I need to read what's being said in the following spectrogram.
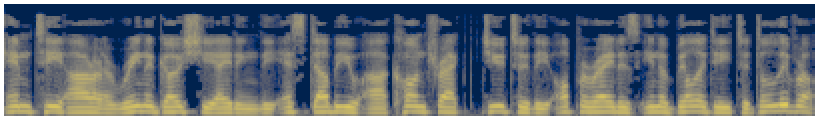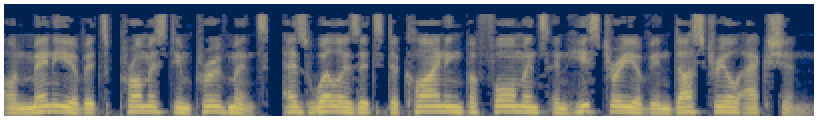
MTR are renegotiating the SWR contract due to the operator's inability to deliver on many of its promised improvements, as well as its declining performance and history of industrial action.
